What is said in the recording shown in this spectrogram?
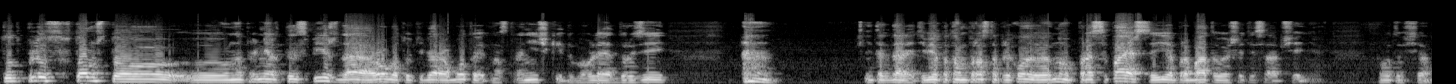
Тут плюс в том, что, э, например, ты спишь, да, робот у тебя работает на страничке и добавляет друзей и так далее. Тебе потом просто приходит, ну, просыпаешься и обрабатываешь эти сообщения. Вот и все.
